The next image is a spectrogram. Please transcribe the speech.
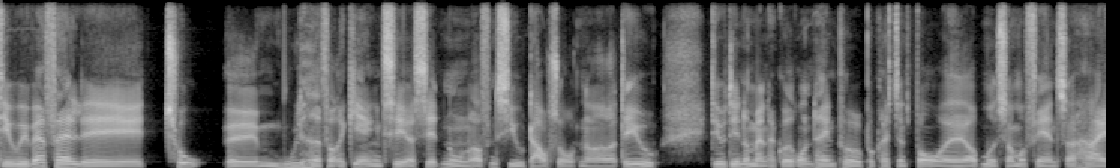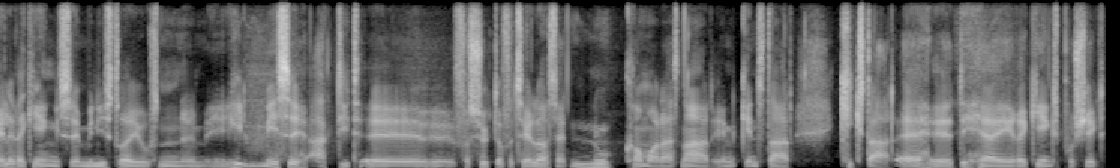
Det er jo i hvert fald øh, to øh, muligheder for regeringen til at sætte nogle offensive dagsordner, og det er jo det er jo det, når man har gået rundt herinde på, på Christiansborg øh, op mod sommerferien, så har alle regeringens øh, ministre jo sådan øh, helt messeagtigt øh, øh, forsøgt at fortælle os, at nu kommer der snart en genstart, kickstart af øh, det her øh, regeringsprojekt.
